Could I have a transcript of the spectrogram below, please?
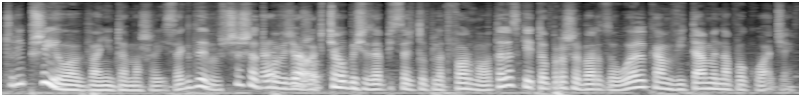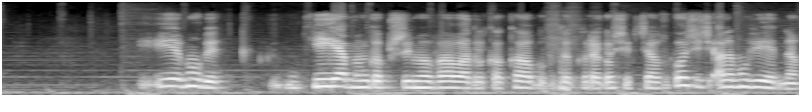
Czyli przyjęłaby pani Tomasza Lisa. Gdyby przyszedł, Tak, powiedział, że tak. chciałby się zapisać do Platformy Obywatelskiej, to proszę bardzo, welcome, witamy na pokładzie. I mówię, nie ja bym go przyjmowała, tylko koło, do którego się chciał zgłosić, ale mówię jedno,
